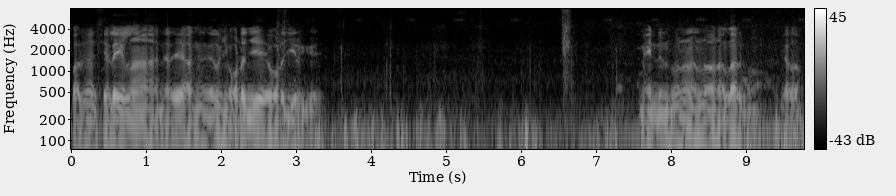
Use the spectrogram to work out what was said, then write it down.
பார்த்தீங்கன்னா சிலையெல்லாம் நிறைய அங்கங்கே கொஞ்சம் உடஞ்சி உடஞ்சிருக்கு. மெயின்டெனன்ஸ் பண்ணால் நல்லா நல்லாயிருக்கும் இடம்.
